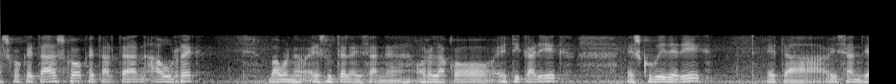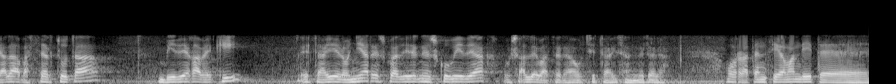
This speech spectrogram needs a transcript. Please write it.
askok eta askok eta artean aurrek ba, bueno, ez dutela izan eh, horrelako etikarik, eskubiderik eta izan diala baztertuta bidegabeki eta hier oinarrezkoa diren eskubideak pues, alde batera utzita izan direla. Hor, atentzio eman dit, e,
